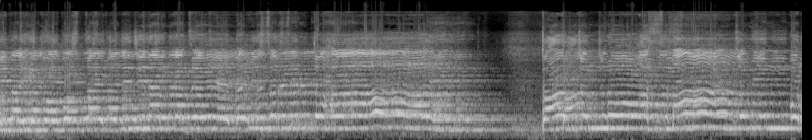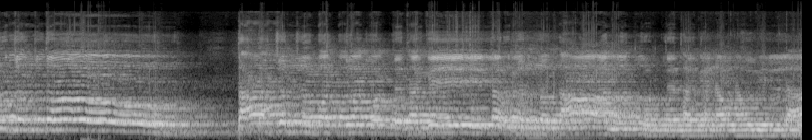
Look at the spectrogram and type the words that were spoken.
বিবাহিত অবস্থায় যদি জিনার কাছে ব্যবিচারে লিপ্ত হয়। তার জন্য আসমান জমিন পর্যন্ত তার জন্য বদদুয়া করতে থাকে তার জন্য লানত করতে থাকে নাউজুবিল্লাহ।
